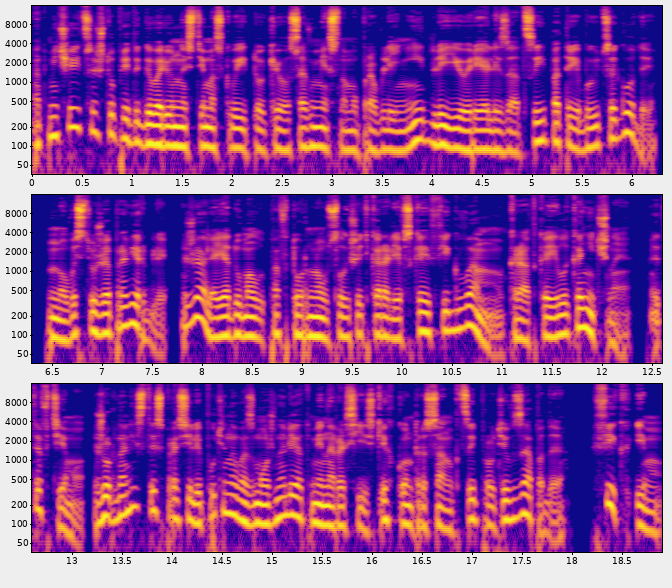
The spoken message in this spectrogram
Отмечается, что при договоренности Москвы и Токио о совместном управлении для ее реализации потребуются годы. Новость уже опровергли. Жаль, а я думал повторно услышать королевское «фиг вам», краткое и лаконичное. Это в тему. Журналисты спросили Путина, возможно ли отмена российских контрсанкций против Запада. Фиг им,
